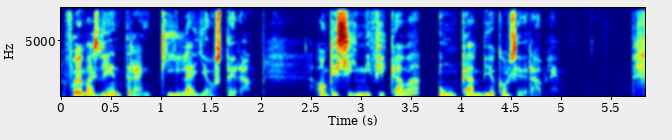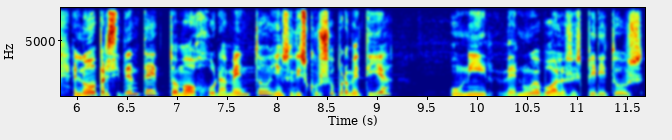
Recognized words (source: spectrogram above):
fue más bien tranquila y austera, aunque significaba un cambio considerable. El nuevo presidente tomó juramento y en su discurso prometía unir de nuevo a los espíritus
